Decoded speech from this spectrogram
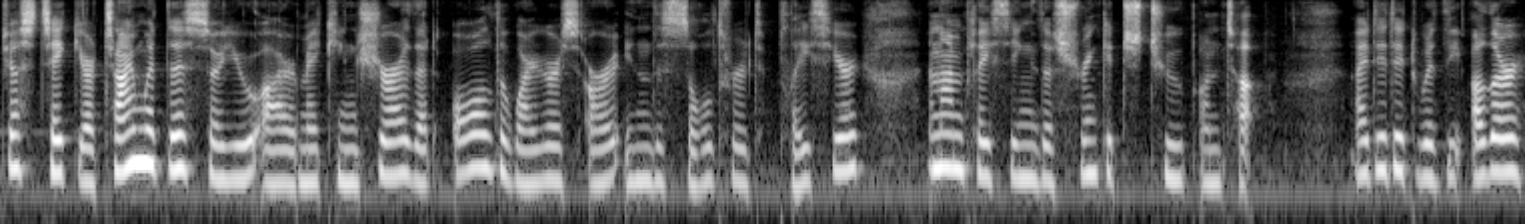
Just take your time with this so you are making sure that all the wires are in the soldered place here and I'm placing the shrinkage tube on top. I did it with the other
